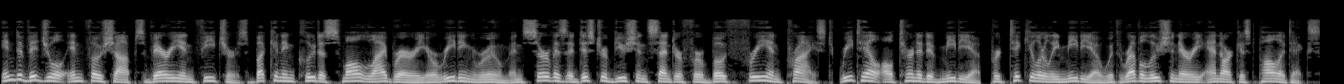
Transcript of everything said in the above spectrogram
Individual infoshops vary in features but can include a small library or reading room and serve as a distribution center for both free and priced, retail alternative media, particularly media with revolutionary anarchist politics.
